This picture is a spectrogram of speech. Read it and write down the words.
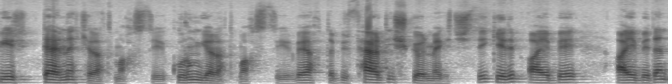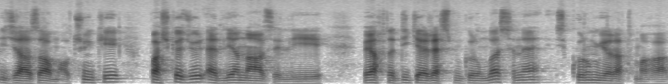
bir dərnək yaratmaq istəyir, qurum yaratmaq istəyir və yaxud da bir fərdi iş görmək istəyir, gedib AYB AYB-dən icazə almalı. Çünki başqa cür Ədliyyə Nazirliyi və yaxud da digər rəsmi qurumlar sənə qurum yaratmağa,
